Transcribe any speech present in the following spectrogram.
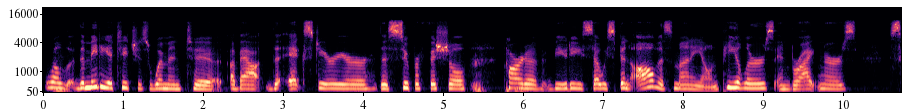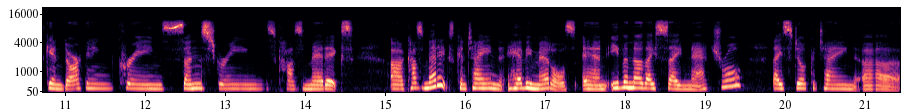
well the media teaches women to about the exterior the superficial part of beauty. So we spend all this money on peelers and brighteners skin darkening creams sunscreens cosmetics. Uh, cosmetics contain heavy metals, and even though they say natural, they still contain uh,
